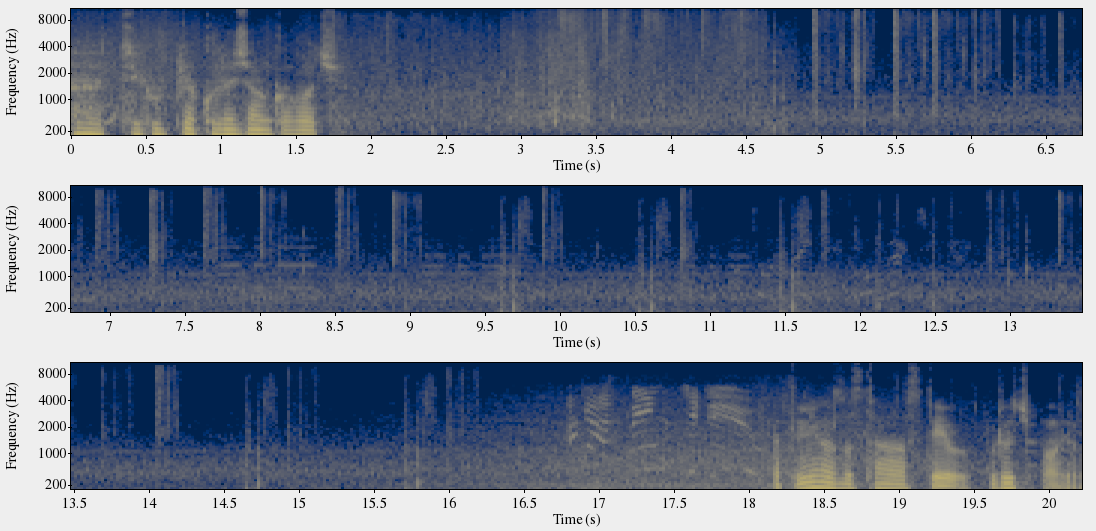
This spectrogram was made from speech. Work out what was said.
Ty głupia koleżanko, chodź. Katalina została z tyłu. Wróć po nią.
